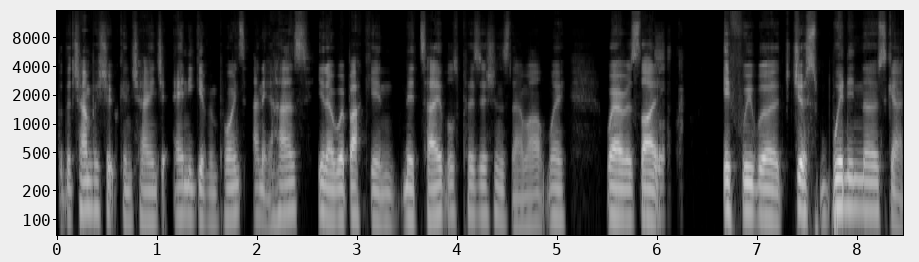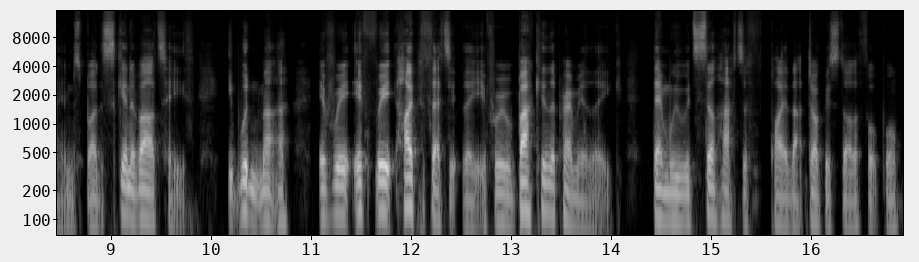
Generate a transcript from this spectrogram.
but the championship can change at any given point and it has. You know we're back in mid-tables positions now aren't we? Whereas like if we were just winning those games by the skin of our teeth it wouldn't matter. If we if we hypothetically if we were back in the premier league then we would still have to play that dogged style of football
